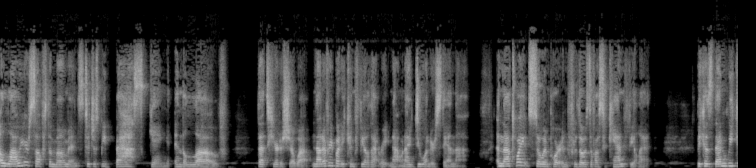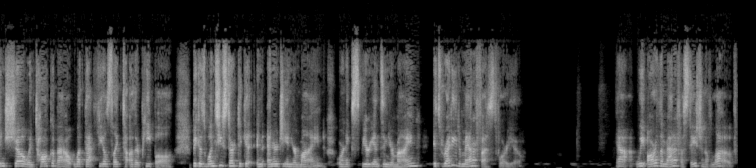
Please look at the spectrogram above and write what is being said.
allow yourself the moments to just be basking in the love that's here to show up. Not everybody can feel that right now, and I do understand that. And that's why it's so important for those of us who can feel it because then we can show and talk about what that feels like to other people. Because once you start to get an energy in your mind or an experience in your mind, it's ready to manifest for you. Yeah, we are the manifestation of love.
